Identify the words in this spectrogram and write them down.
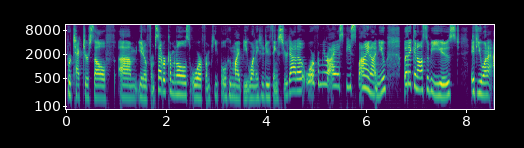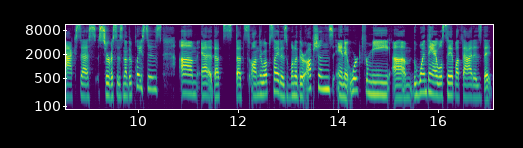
protect yourself, um, you know, from cyber criminals or from people who might be wanting to do things to your data or from your ISP spying on you. But it can also be used if you want to access services in other places. Um, uh, that's that's on their website as one of their options, and it worked for me. Um, the one thing I will say about that is that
